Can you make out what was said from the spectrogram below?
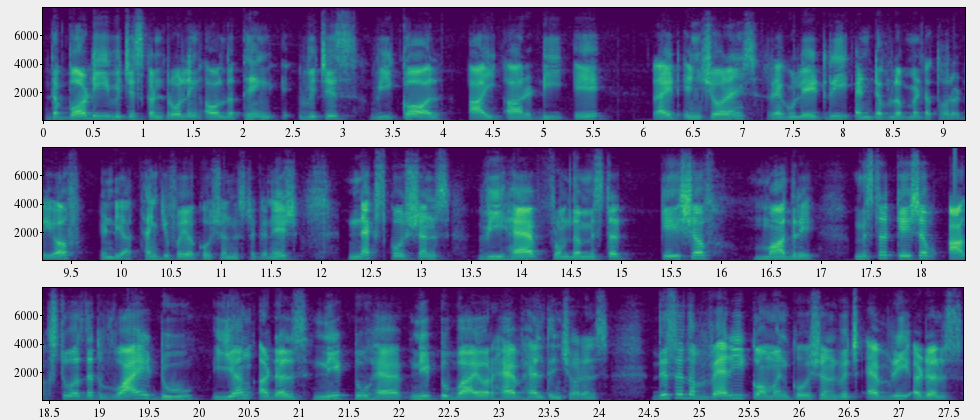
the body which is controlling all the thing which is we call IRDA right? Insurance regulatory and development authority of india. Thank you for your question mr ganesh. Next questions we have from the mr keshav madre. Mr keshav asks to us that why do young adults need to have need to buy or have health insurance? This is a very common question which every adults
